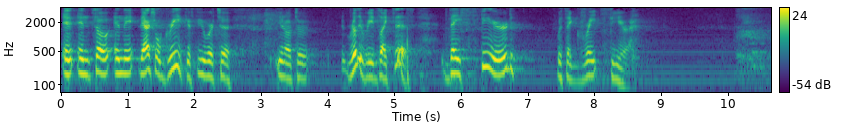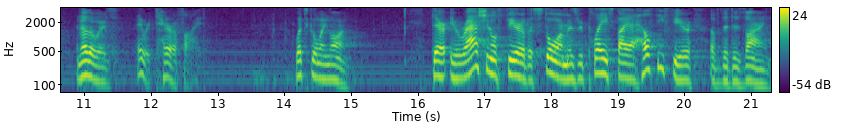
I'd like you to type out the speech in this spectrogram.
and, and, so in the, the actual Greek, if you were to, you know, to, it really reads like this. They feared with a great fear. In other words, they were terrified. What's going on? Their irrational fear of a storm is replaced by a healthy fear of the divine.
